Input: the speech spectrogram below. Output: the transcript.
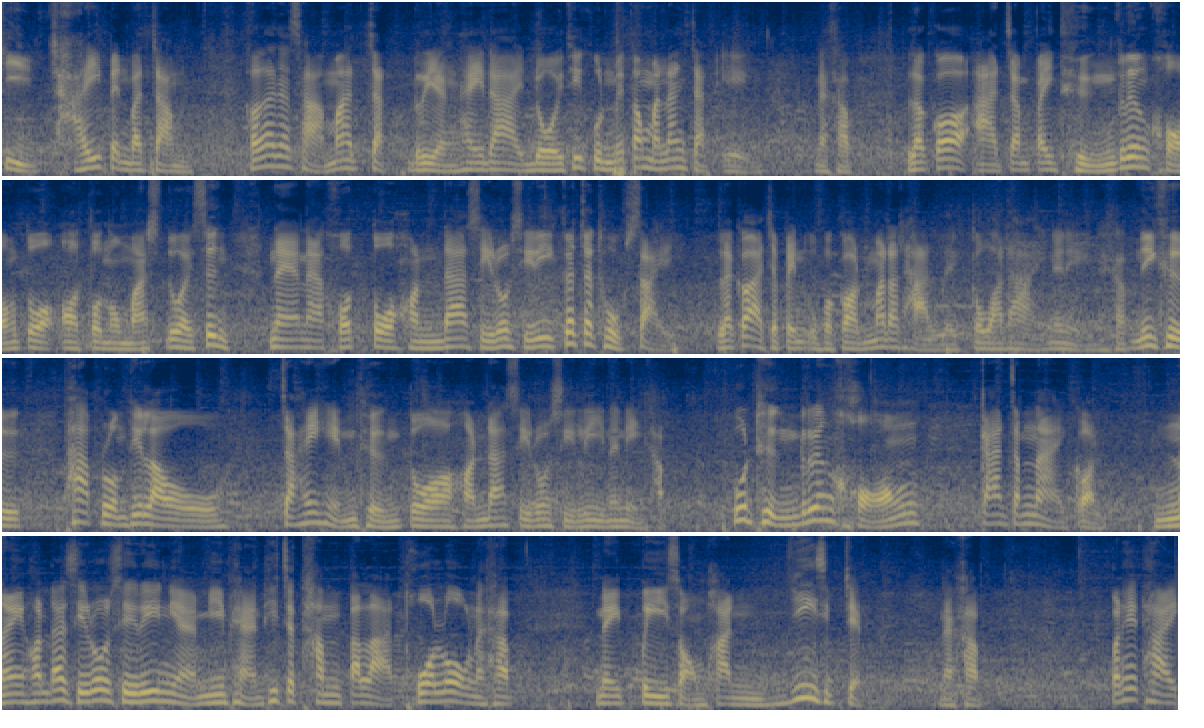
ขี่ใช้เป็นประจำเขาก็จะสามารถจัดเรียงให้ได้ โดยที่คุณไม่ต้องมานั่งจัดเองนะครับ แล้วก็อาจจะไปถึงเรื่องของตัวออโตโนมัสด้วย ซึ่งในอนาคตตัว Honda Zero Series ก็จะถูกใส่ แล้วก็อาจจะเป็นอุปกรณ์มาตรฐานเลยก็ว่าได้นั่นเองนะครับ นี่คือภาพรวมที่เราจะให้เห็นถึงตัว Honda Zero Series นั่นเองครับ พูดถึงเรื่องของการจำหน่ายก่อน ใน Honda Zero Series เนี่ยมีแผนที่จะทำตลาดทั่วโลกนะครับในปี 2027 นะครับ ประเทศไทย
